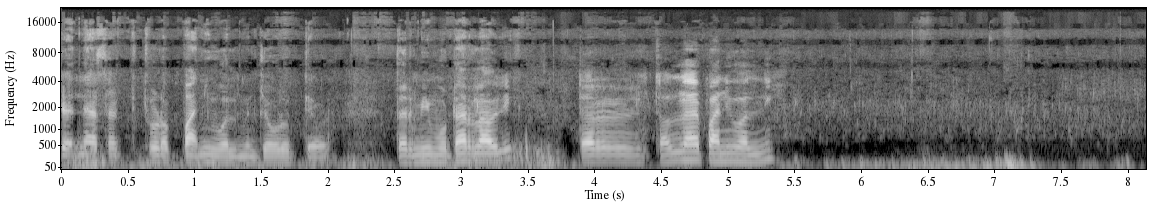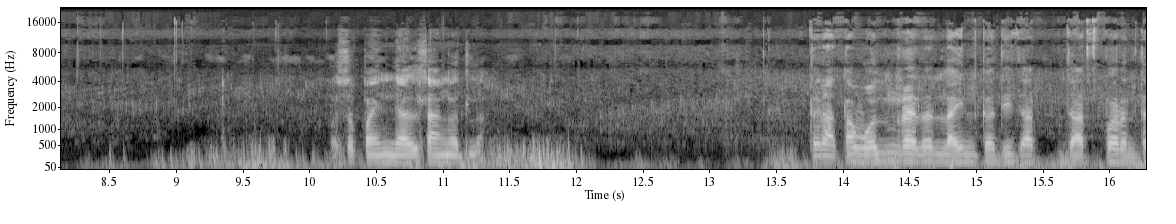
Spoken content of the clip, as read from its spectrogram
चण्यासाठी थोडं पाणी वल म्हणजे जेवढं तेवढं. तर मी मोटार लावली. तर चालू आहे पाणी वलनी. असं पाणी द्यायला सांगितलं. तर आता वलून राहिलं लाईन कधी जात जातपर्यंत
